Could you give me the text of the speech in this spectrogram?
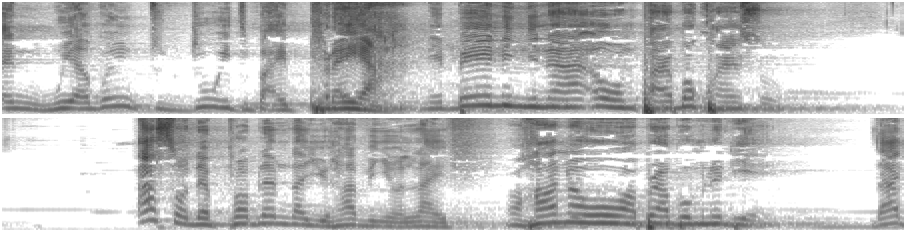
and we are going to do it by prayer. na ɛbɛyɛ no nyinaa ɛwɔ mpaebɔ kwan so As for the problem that you have in your life, ɔhaw no a wɔwɔ abrabɔ mu no deɛ that,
